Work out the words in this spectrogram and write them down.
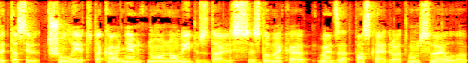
Bet tas ir šo lietu tā kā ņemt no, no vidusdaļas. Es domāju, ka vajadzētu paskaidrot mums vēl uh,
